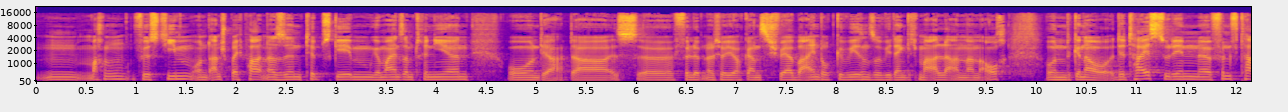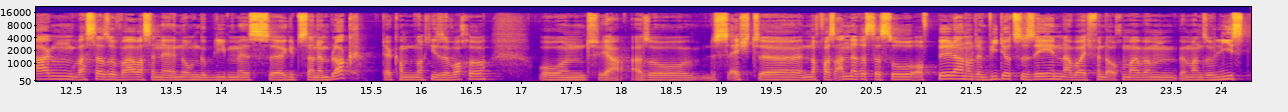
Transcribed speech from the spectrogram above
machen fürs Team und Ansprechpartner sind, Tipps geben, gemeinsam trainieren. Und ja, da ist äh, Philipp natürlich auch ganz schwer beeindruckt gewesen, so wie denke ich mal alle anderen auch. Und genau, Details zu den äh, fünf Tagen, was da so war, was in Erinnerung geblieben ist, äh, gibt's dann im Blog. Der kommt noch diese Woche. Und ja, also ist echt äh, noch was anderes, das so auf Bildern und im Video zu sehen. Aber ich finde auch immer, wenn, wenn man so liest,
